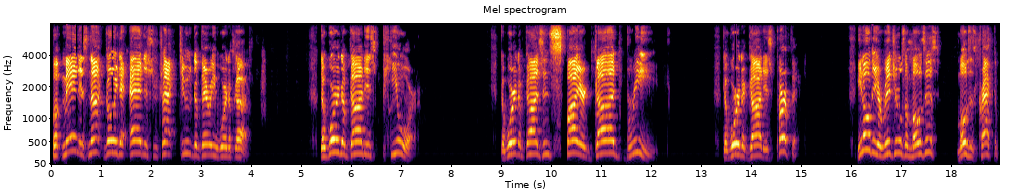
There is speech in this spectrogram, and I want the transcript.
But man is not going to add and subtract to the very word of God. The word of God is pure. The word of God is inspired. God breathed. The word of God is perfect. You know the originals of Moses? Moses cracked them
